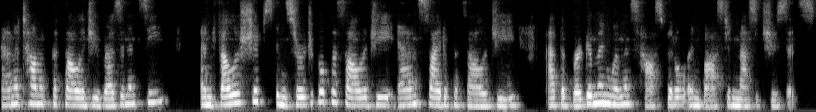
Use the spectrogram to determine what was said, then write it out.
anatomic pathology residency and fellowships in surgical pathology and cytopathology at the Brigham and Women's Hospital in Boston, Massachusetts.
